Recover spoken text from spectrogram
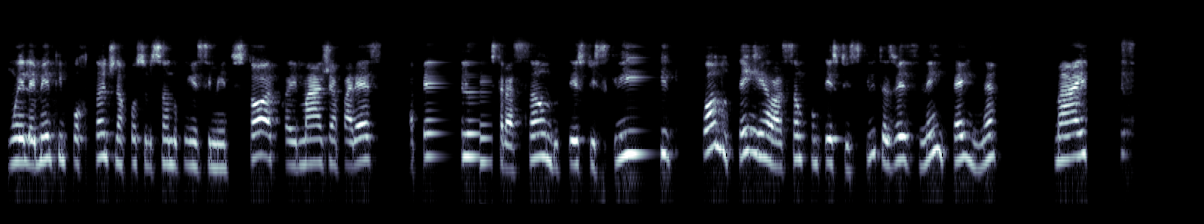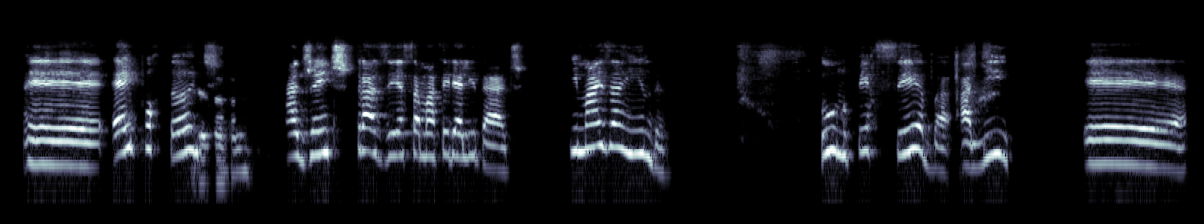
um, elemento importante na construção do conhecimento histórico, a imagem aparece apenas na ilustração do texto escrito, quando tem relação com o texto escrito, às vezes nem tem, né? Mas é, é importante Exatamente. a gente trazer essa materialidade. E mais ainda, o aluno perceba ali é,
